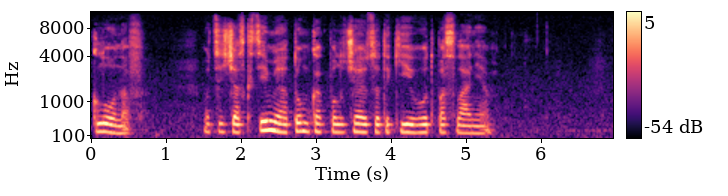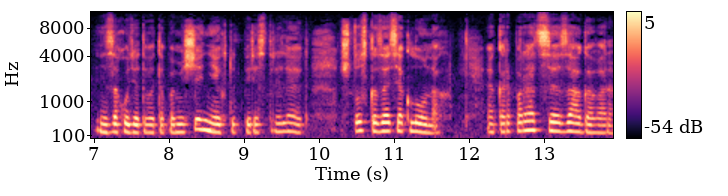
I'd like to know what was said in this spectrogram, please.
клонов. Вот сейчас к теме о том, как получаются такие вот послания – они заходят в это помещение, их тут перестреляют. Что сказать о клонах? Э, корпорация «Заговор» э,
